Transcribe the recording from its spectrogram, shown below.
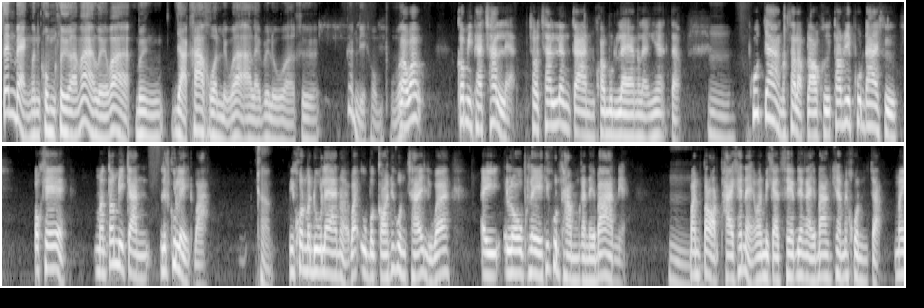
เส้นแบ่งมันคลุมเครือมากเลยว่า มึงอยากฆ่าคนหรือว่าอะไรไม่รู้อะคือนั่นดิผมผมว่าเราว่าก็มี passion แหละ passion เรื่องการความรุนแรงอะไรเงี้ยแต่อืมพูดยากเนอะสำหรับเราคือเท่าที่พูดได้คือ โอเค มันต้องมีการ regulate ว่ะครับ มีคนมาดูแลหน่อยว่าอุปกรณ์ที่คุณใช้หรือว่าไอ้ role play ที่คุณทำกันในบ้านเนี่ยอืมมันปลอดภัยแค่ไหน มันมีการ safe ยังไงบ้างที่ทำให้คนจะไม่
